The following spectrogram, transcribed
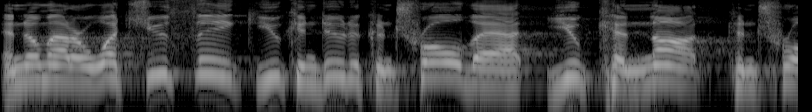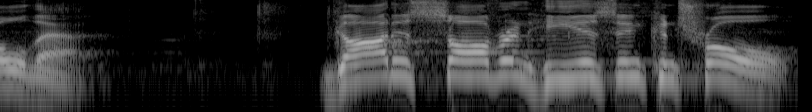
And no matter what you think you can do to control that, you cannot control that. God is sovereign, He is in control.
